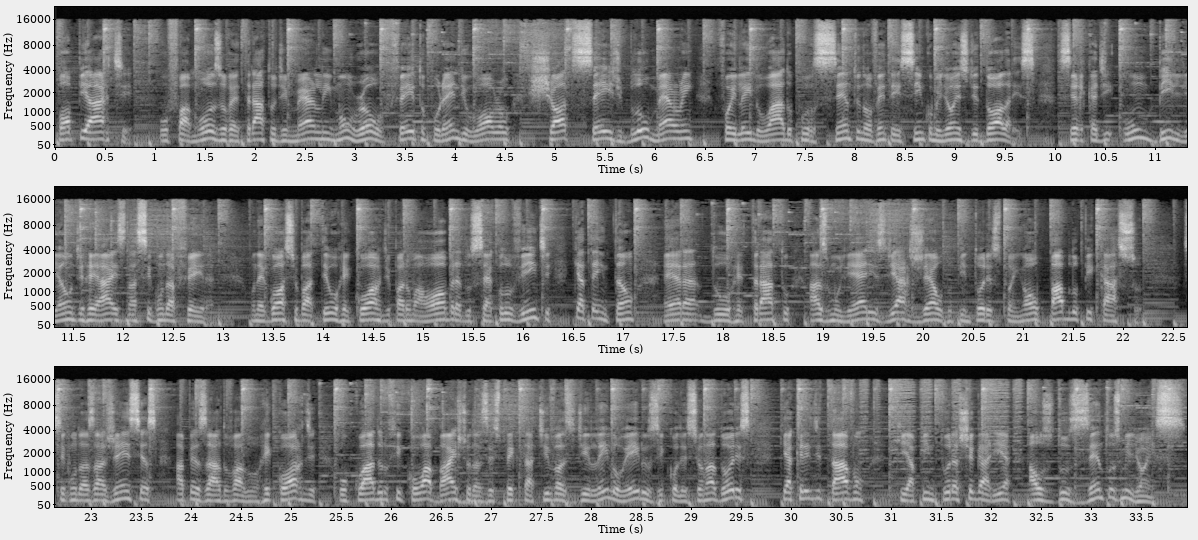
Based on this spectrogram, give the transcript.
Pop Art, o famoso retrato de Marilyn Monroe, feito por Andy Warhol, Shot Sage Blue Marilyn, foi leiloado por 195 milhões de dólares, cerca de um bilhão de reais na segunda-feira. O negócio bateu o recorde para uma obra do século XX, que até então era do retrato As Mulheres de Argel, do pintor espanhol Pablo Picasso. Segundo as agências, apesar do valor recorde, o quadro ficou abaixo das expectativas de leiloeiros e colecionadores que acreditavam que a pintura chegaria aos 200 milhões.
